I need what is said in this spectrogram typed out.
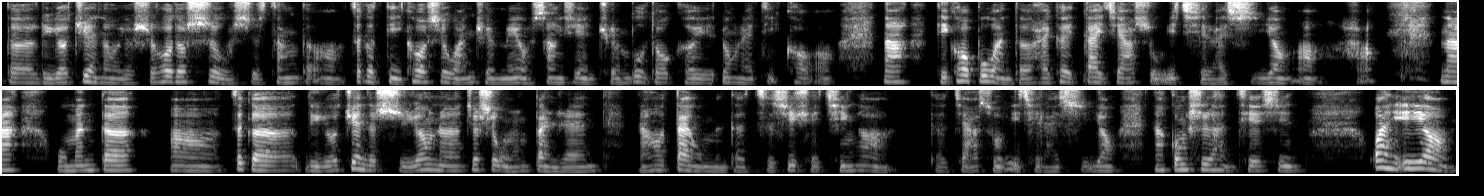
的旅游券哦，有时候都四五十张的啊，这个抵扣是完全没有上限，全部都可以用来抵扣哦。那抵扣不完的，还可以带家属一起来使用啊。好，那我们的啊这个旅游券的使用呢，就是我们本人，然后带我们的直系血亲啊的家属一起来使用。那公司很贴心，万一哦，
